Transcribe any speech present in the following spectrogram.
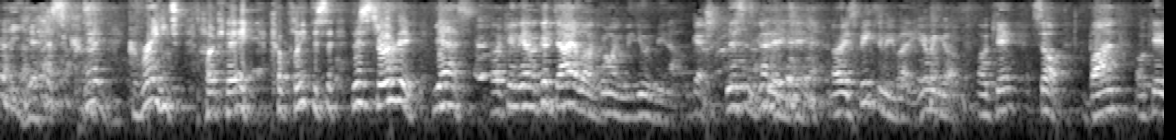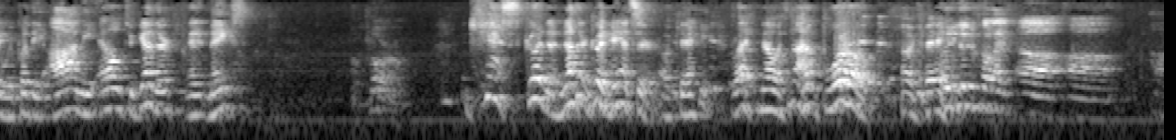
yes, good. Great. Okay, complete this. This is terrific. Yes. Okay, we have a good dialogue going with you and me now. Okay, this is good, AJ. All right, speak to me, buddy. Here we go. Okay, so, van, okay, we put the A and the L together and it makes A plural. Yes, good. Another good answer. Okay. Right. No, it's not a plural. Are you Okay. looking for like, uh, uh, uh,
